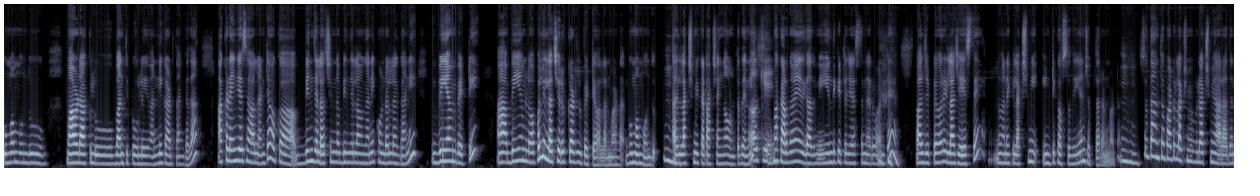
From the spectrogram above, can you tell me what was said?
గుమ్మం ముందు మామిడాకులు బంతిపూలు ఇవన్నీ కడతాం కదా. అక్కడ ఏం చేసేవాళ్ళంటే ఒక బిందెలో చిన్న బిందెలో కానీ కుండల్లో కానీ బియ్యం పెట్టి ఆ బియ్యం లోపల ఇలా చెరుకు గడలు పెట్టేవాళ్ళు అనమాట గుమ్మం ముందు. అది లక్ష్మీ కటాక్షంగా ఉంటుందని. మాకు అర్థమయ్యేది కాదు మీ ఎందుకు ఇట్లా చేస్తున్నారు? అంటే వాళ్ళు చెప్పేవారు ఇలా చేస్తే మనకి లక్ష్మి ఇంటికి వస్తుంది అని చెప్తారనమాట. సో దాంతోపాటు లక్ష్మి లక్ష్మి ఆరాధన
